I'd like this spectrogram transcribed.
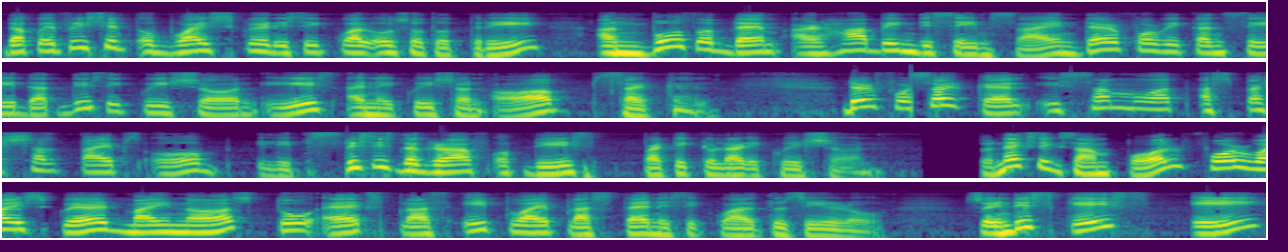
The coefficient of y squared is equal also to 3 and both of them are having the same sign. Therefore, we can say that this equation is an equation of circle. Therefore, circle is somewhat a special types of ellipse. This is the graph of this particular equation. So next example, 4y squared minus 2x plus 8y plus 10 is equal to 0. So in this case, a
